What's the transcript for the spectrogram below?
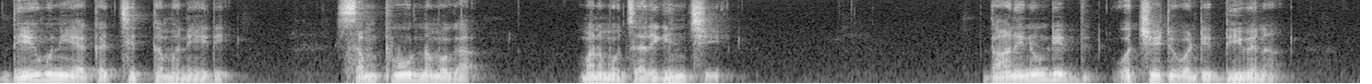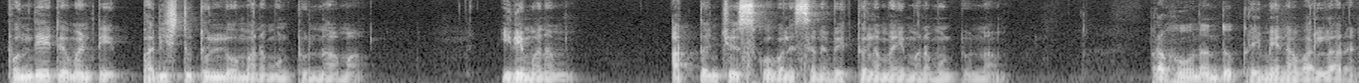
దేవుని యొక్క చిత్తం అనేది సంపూర్ణముగా మనము జరిగించి దాని నుండి వచ్చేటువంటి దీవెన పొందేటువంటి పరిస్థితుల్లో మనం ఉంటున్నామా ఇది మనం అర్థం చేసుకోవలసిన వ్యక్తులమై మనం ఉంటున్నాం ప్రభువునందు ప్రేమైన వాళ్ళారా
